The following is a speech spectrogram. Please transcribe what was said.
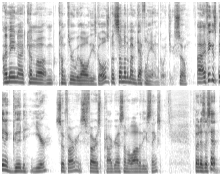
I may not come um, come through with all of these goals, but some of them I'm definitely am going to. So I think it's been a good year so far as far as progress on a lot of these things. But as I said,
